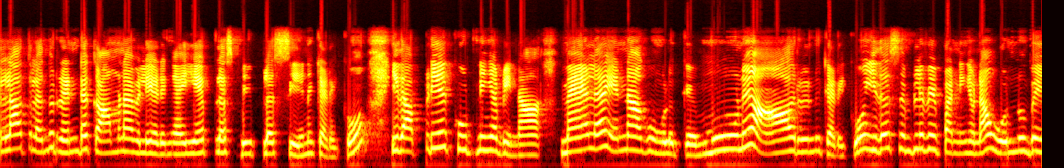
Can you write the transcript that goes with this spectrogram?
எல்லாத்துல இருந்து ரெண்டை காமனா வெளியெடுங்க. ஏ பிளஸ் பி பிளஸ் சின்னு கிடைக்கும். இதை அப்படியே கூட்டினீங்க அப்படின்னா மேலே என்ன ஆகும் உங்களுக்கு? மூணு ஆறுன்னு கிடைக்கும். இதை சிம்பிளிஃபை பண்ணீங்கன்னா ஒன்று பை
